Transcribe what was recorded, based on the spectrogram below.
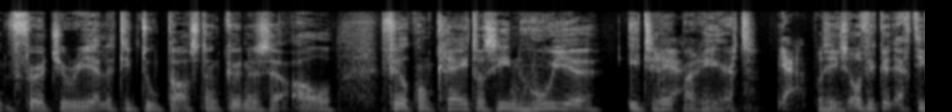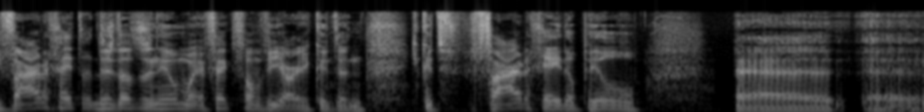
virtual reality toepast, dan kunnen ze al veel concreter zien hoe je iets Ja. Repareert. Ja, precies. Of je kunt echt die vaardigheid. Dus dat is een heel mooi effect van VR. Je kunt, een, je kunt vaardigheden op heel. eh, eh,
